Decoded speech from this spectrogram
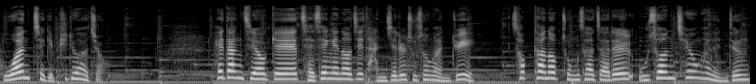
보완책이 필요하죠. 해당 지역에 재생에너지 단지를 조성한 뒤 석탄업 종사자를 우선 채용하는 등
